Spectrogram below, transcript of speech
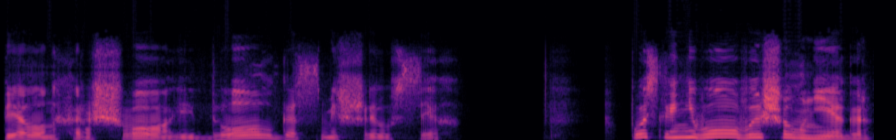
Пел он хорошо и долго смешил всех. После него вышел негр.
